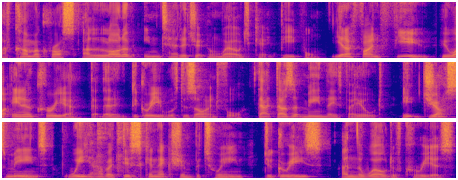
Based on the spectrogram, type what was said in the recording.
I've come across a lot of intelligent and well educated people. Yet I find few who are in a career that their degree was designed for. That doesn't mean they failed. It just means we have a disconnection between degrees and the world of careers.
